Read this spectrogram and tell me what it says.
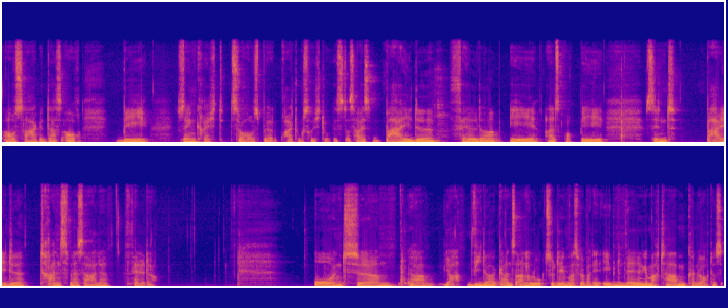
Aussage, dass auch b senkrecht zur Ausbreitungsrichtung ist. Das heißt, beide Felder E als auch B sind beide transversale Felder. Und ähm, äh, ja, wieder ganz analog zu dem, was wir bei den ebenen Wellen gemacht haben, können wir auch das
